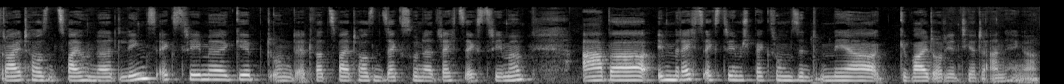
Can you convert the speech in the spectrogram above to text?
3200 Linksextreme gibt und etwa 2600 Rechtsextreme. Aber im rechtsextremen Spektrum sind mehr gewaltorientierte Anhänger.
